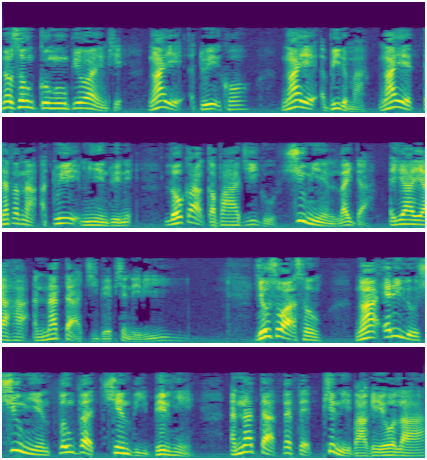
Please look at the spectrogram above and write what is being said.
နောက်ဆုံးကုံကုံပြောရရင်ဖြစ်ငါရဲ့အတွေ့အခေါ် ငါရဲ့အဘိဓမ္မာငါရဲ့တသနာအတွေ့အမြင်တွေနဲ့လောကကဘာကြီးကိုရှုမြင်လိုက်တာအရာရာဟာအနတ္တကြီးပဲဖြစ်နေပြီရုပ်စွာအဆုံးငါအဲ့ဒီလိုရှုမြင်သုံးသပ်ခြင်းသည်ပင်လျှင်အနတ္တတက်တက်ဖြစ်နေပါကြရောလား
